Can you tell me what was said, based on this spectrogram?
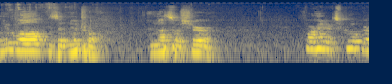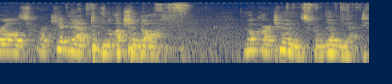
The new wall is a neutral. I'm not so sure. 400 schoolgirls are kidnapped and auctioned off. No cartoons from them yet.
